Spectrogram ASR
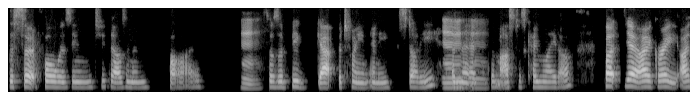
the cert 4 was in 2005. Mm. So there's a big gap between any study mm, and then mm. the masters came later. But yeah, I agree. I,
